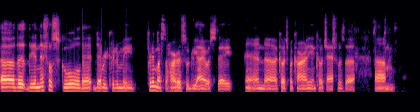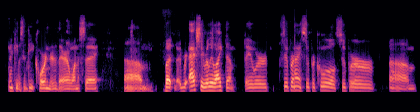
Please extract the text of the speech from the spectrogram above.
Uh, the the initial school that, that recruited me pretty much the hardest would be Iowa State, and uh, Coach McCarney and Coach Ash was the, um, I think he was the D coordinator there. I want to say, um, but I actually really liked them. They were super nice, super cool, super. Um,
